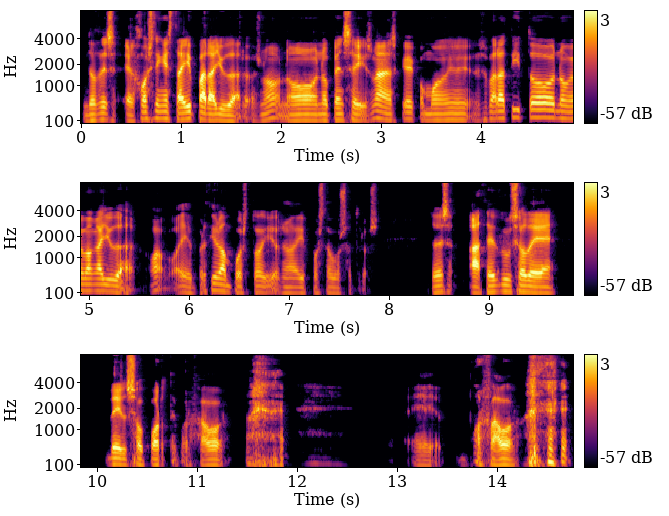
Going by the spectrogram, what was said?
entonces, el hosting está ahí para ayudaros, ¿no? ¿no? No penséis, nada, es que como es baratito, no me van a ayudar. el precio lo han puesto ellos, no lo habéis puesto vosotros. Entonces, haced uso de, del soporte, por favor. Eh, por favor.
